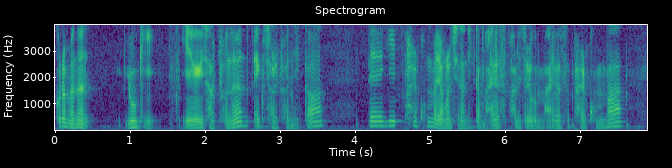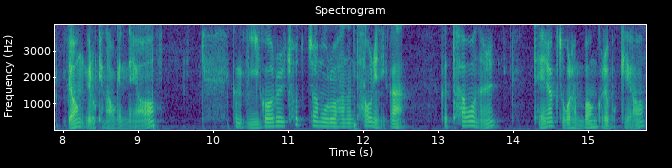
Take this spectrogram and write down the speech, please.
그러면은 여기 얘의 좌표는 x 절표니까 빼기 8,0을 지나니까 마이너스 8이죠 여기 마이너스 8,0 이렇게 나오겠네요 그럼 이거를 초점으로 하는 타원이니까 그 타원을 대략적으로 한번 그려볼게요.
